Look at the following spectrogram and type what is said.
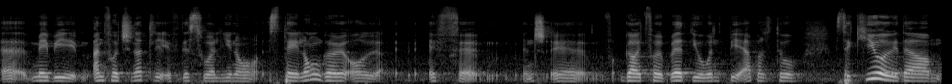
uh, maybe, unfortunately, if this will, you know, stay longer or if, uh, God forbid, you won't be able to secure the, um,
